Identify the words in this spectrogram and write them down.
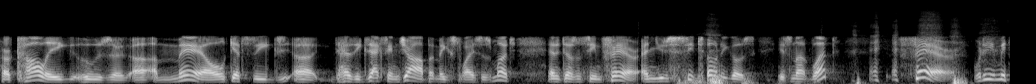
her colleague, who's a, a male, gets the uh, has the exact same job but makes twice as much, and it doesn't seem fair. And you see Tony goes, "It's not what fair? What do you mean?"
